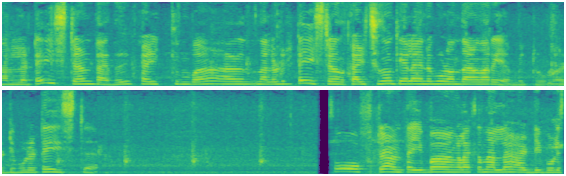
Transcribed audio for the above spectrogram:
നല്ല ടേസ്റ്റാണ് കേട്ടോ ഇത് കഴിക്കുമ്പോൾ നല്ലൊരു ടേസ്റ്റാണ് കഴിച്ചു നോക്കിയാൽ അതിന്റെ ഗുണം എന്താണെന്ന് അറിയാൻ പറ്റുള്ളൂ. അടിപൊളി ടേസ്റ്റാണ് സോഫ്റ്റാണ് കേട്ടോ ഈ ഭാഗങ്ങളൊക്കെ നല്ല അടിപൊളി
